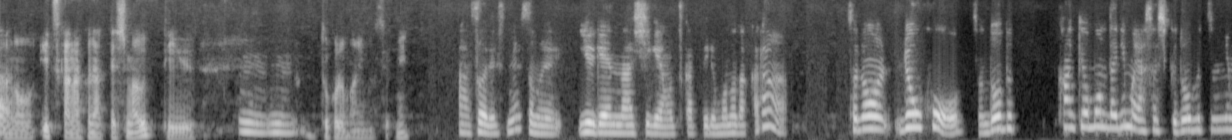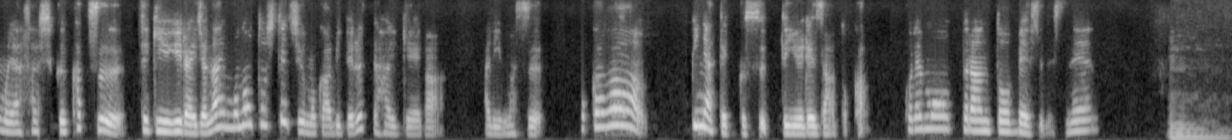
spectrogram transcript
あ、あの、いつかなくなってしまうっていううんうん。ところもありますよね。あ、そうですね。その有限な資源を使っているものだから、その両方、その動物、環境問題にも優しく、動物にも優しく、かつ石油由来じゃないものとして注目を浴びてるって背景があります。他が、ピニャテックスっていうレザーとか、これもプラントベースですね。うん。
